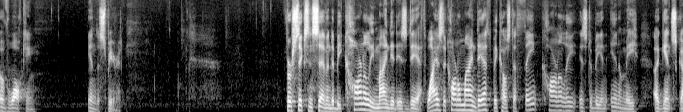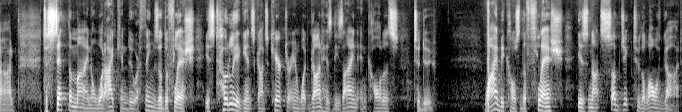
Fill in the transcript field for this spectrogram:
of walking in the Spirit. Verse 6 and 7 to be carnally minded is death. Why is the carnal mind death? Because to think carnally is to be an enemy against God. To set the mind on what I can do or things of the flesh is totally against God's character and what God has designed and called us to do. Why? Because the flesh is not subject to the law of God.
